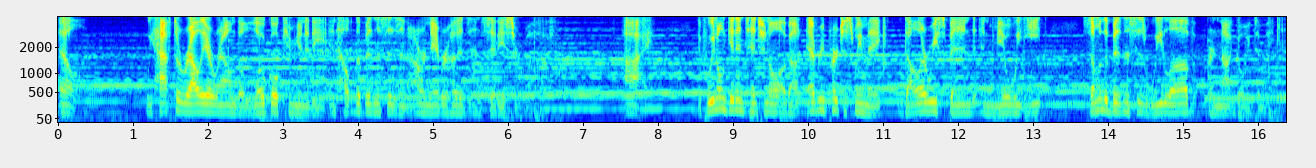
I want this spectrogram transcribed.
L. We have to rally around the local community and help the businesses in our neighborhoods and cities survive. I. If we don't get intentional about every purchase we make, dollar we spend, and meal we eat, some of the businesses we love are not going to make it.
